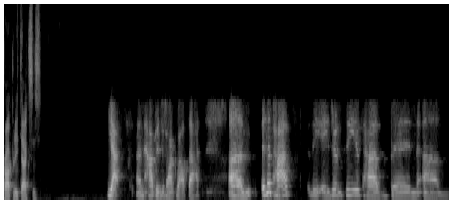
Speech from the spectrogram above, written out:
property taxes? Yes i'm happy to talk about that. Um, in the past the agencies have been um,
